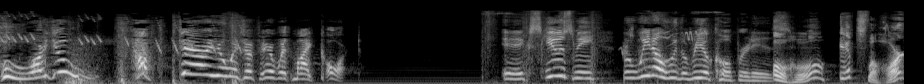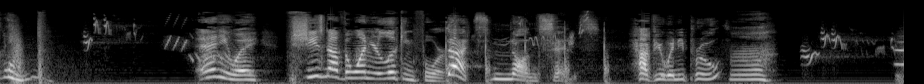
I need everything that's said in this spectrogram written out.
Who are you? How dare you interfere with my court? Excuse me, but we know who the real culprit is. Uh-huh. It's the Heartless. Anyway, she's not the one you're looking for. That's nonsense. Have you any proof? Uh.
